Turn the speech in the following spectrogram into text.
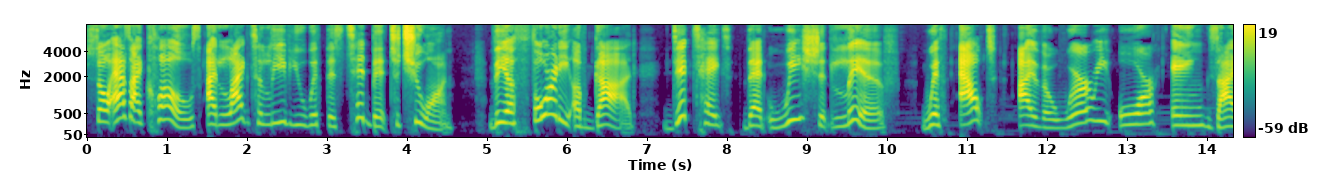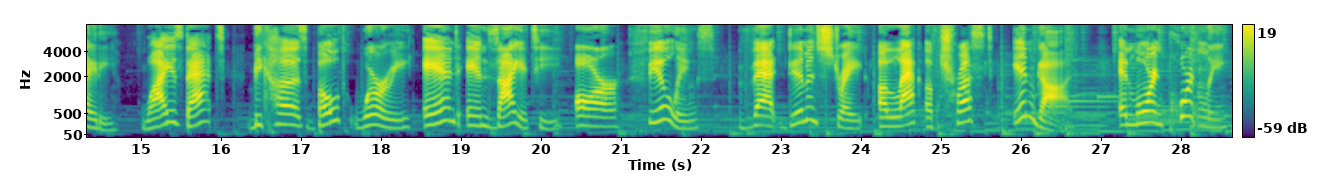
So, as I close, I'd like to leave you with this tidbit to chew on. The authority of God dictates that we should live without either worry or anxiety. Why is that? Because both worry and anxiety are feelings that demonstrate a lack of trust in God, and more importantly,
